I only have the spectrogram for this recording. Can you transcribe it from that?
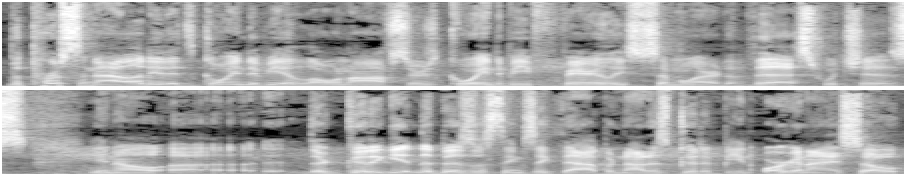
the personality that's going to be a loan officer is going to be fairly similar to this, which is, you know, uh, they're good at getting the business, things like that, but not as good at being organized. So,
